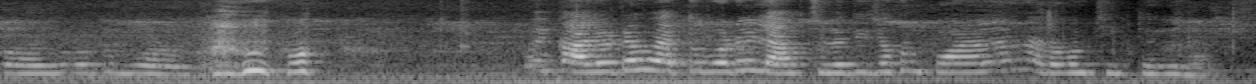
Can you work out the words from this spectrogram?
কভারগুলো তো বড় ওই কালোটাও এত বড়ই লাগছিল, তুই যখন পরালাম না, তখন ঠিকঠাকই লাগছে।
